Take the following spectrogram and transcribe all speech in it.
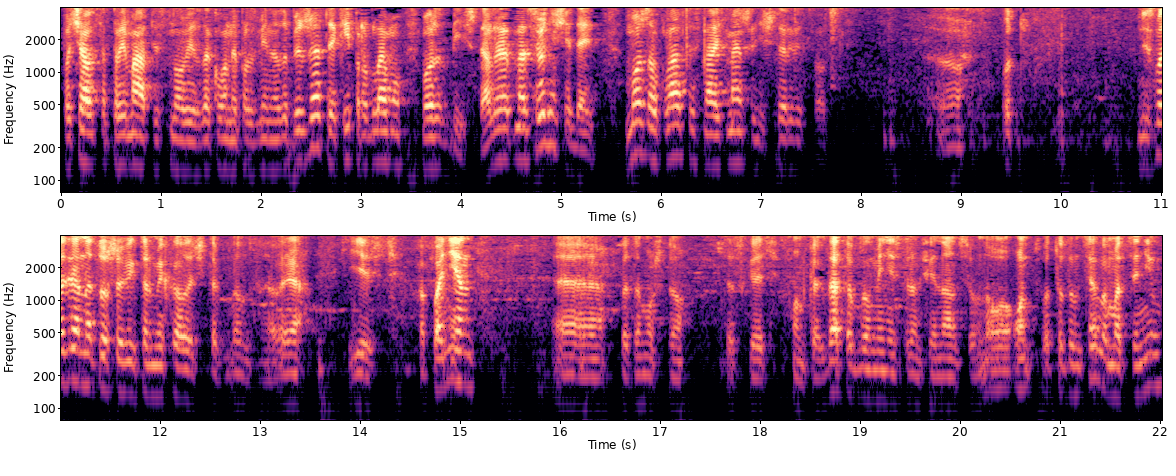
Почався прийматися нові закони про зміни до бюджету, який проблему може збільшити. Але на сьогоднішній день можна вкластись навіть менше, ніж 4%. Э, Вот, несмотря на то, что Виктор Михайлович, так ну, говоря, есть оппонент, э, потому что, так сказать, он когда-то был министром финансов, но он вот тут в целом оценил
